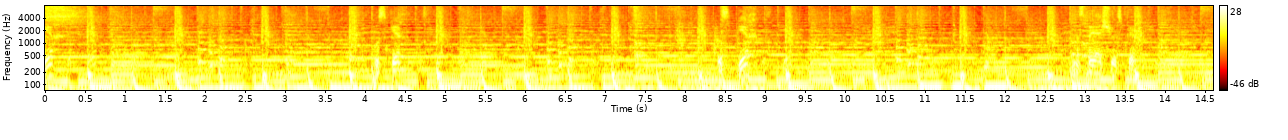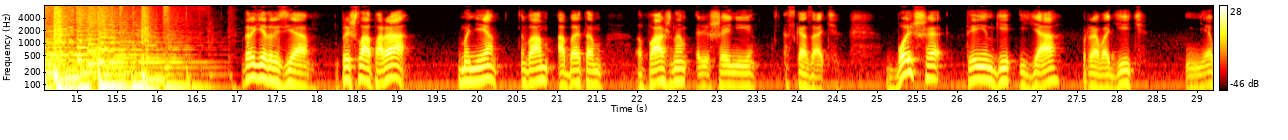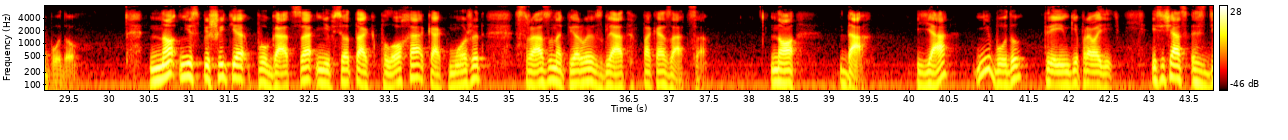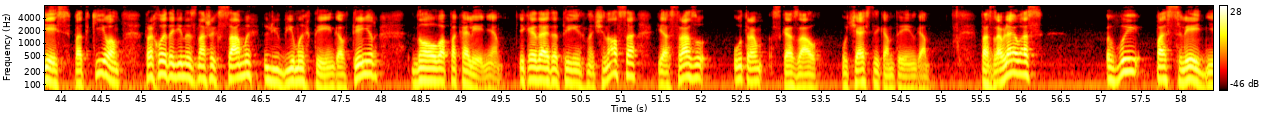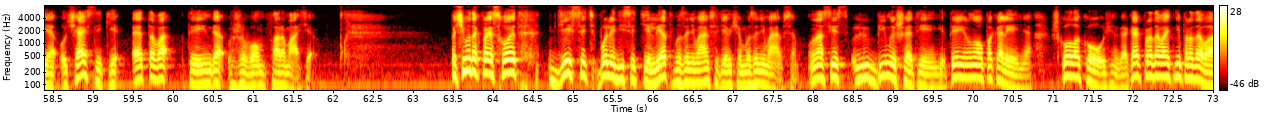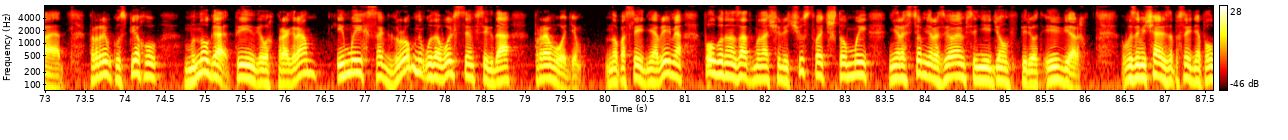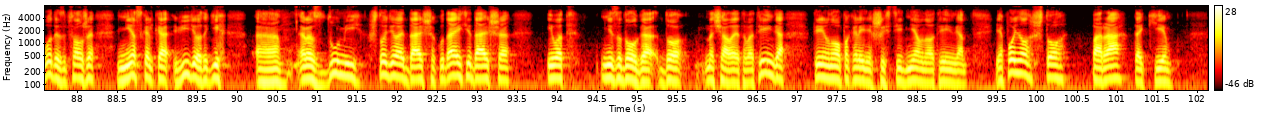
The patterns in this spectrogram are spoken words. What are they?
Успех. Успех. Успех. Настоящий успех. Дорогие друзья, пришла пора мне вам об этом важном решении сказать. Больше тренинги я проводить не буду. Но не спешите пугаться, не все так плохо, как может сразу на первый взгляд показаться. Но да, я не буду тренинги проводить. И сейчас здесь, под Киевом, проходит один из наших самых любимых тренингов. Тренер нового поколения. И когда этот тренинг начинался, я сразу утром сказал участникам тренинга, поздравляю вас, вы последние участники этого тренинга в живом формате. Почему так происходит? 10, более 10 лет мы занимаемся тем, чем мы занимаемся. У нас есть любимейшие тренинги, тренинг нового поколения, школа коучинга, как продавать не продавая, прорыв к успеху, много тренинговых программ, и мы их с огромным удовольствием всегда проводим. Но последнее время, полгода назад, мы начали чувствовать, что мы не растем, не развиваемся, не идем вперед и вверх. Вы замечали, за последние полгода я записал уже несколько видео таких э, раздумий, что делать дальше, куда идти дальше. И вот незадолго до начала этого тренинга, нового поколения, шестидневного тренинга, я понял, что пора таки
